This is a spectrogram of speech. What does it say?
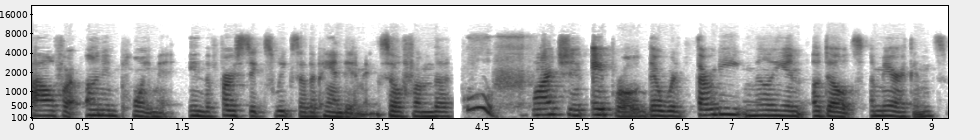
filed for unemployment in the first six weeks of the pandemic. So from the Oof. March and April, there were 30 million adults, Americans,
